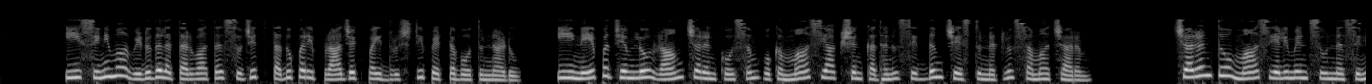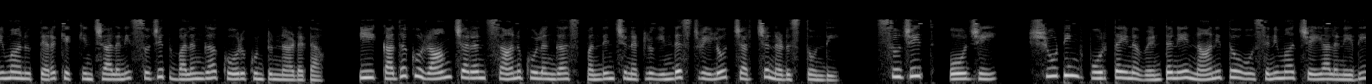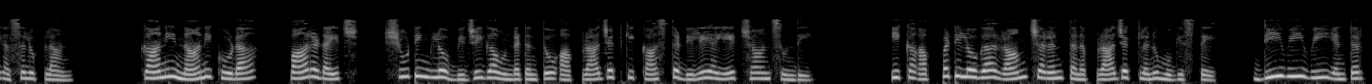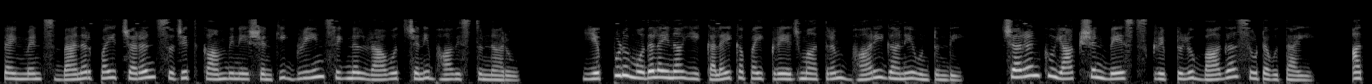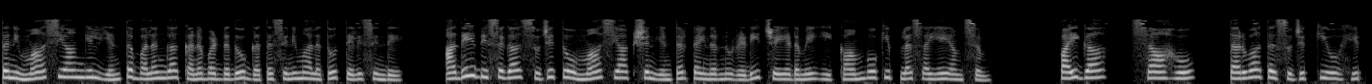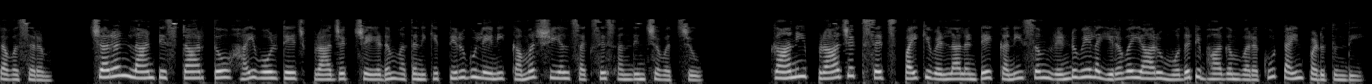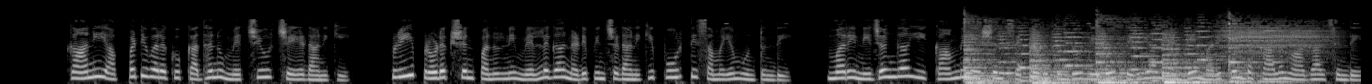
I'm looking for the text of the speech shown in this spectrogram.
ఈ సినిమా విడుదల తర్వాత సుజిత్ తదుపరి ప్రాజెక్ట్పై దృష్టి పెట్టబోతున్నాడు. ఈ నేపథ్యంలో రామ్ చరణ్ కోసం ఒక మాస్ యాక్షన్ కథను సిద్ధం చేస్తున్నట్లు సమాచారం. చరణ్తో మాస్ ఎలిమెంట్స్ ఉన్న సినిమాను తెరకెక్కించాలని సుజిత్ బలంగా కోరుకుంటున్నాడట. ఈ కథకు రామ్ చరణ్ సానుకూలంగా స్పందించినట్లు ఇండస్ట్రీలో చర్చ నడుస్తోంది. సుజిత్ ఓజీ షూటింగ్ పూర్తయిన వెంటనే నానితో ఓ సినిమా చేయాలనేది అసలు ప్లాన్. కానీ నాని కూడా పారడైజ్ షూటింగ్లో బిజీగా ఉండటంతో ఆ ప్రాజెక్ట్కి కాస్త డిలే అయ్యే ఛాన్స్ ఉంది. ఇక అప్పటిలోగా రామ్ చరణ్ తన ప్రాజెక్టులను ముగిస్తే డివివి ఎంటర్టైన్మెంట్స్ బ్యానర్పై చరణ్ సుజిత్ కాంబినేషన్కి గ్రీన్ సిగ్నల్ రావొచ్చని భావిస్తున్నారు. ఎప్పుడు మొదలైన ఈ కలయికపై క్రేజ్ మాత్రం భారీగానే ఉంటుంది. చరణ్కు యాక్షన్ బేస్డ్ స్క్రిప్టులు బాగా సూటవుతాయి. అతని మాస్యాంగిల్ ఎంత బలంగా కనబడ్డదో గత సినిమాలతో తెలిసిందే. అదే దిశగా సుజిత్తో మాస్ యాక్షన్ ఎంటర్టైనర్ను రెడీ చేయడమే ఈ కాంబోకి ప్లస్ అయ్యే అంశం. పైగా సాహో తర్వాత సుజిత్కి ఓ హిట్ అవసరం. చరణ్ లాంటి స్టార్తో హై వోల్టేజ్ ప్రాజెక్ట్ చేయడం అతనికి తిరుగులేని కమర్షియల్ సక్సెస్ అందించవచ్చు. కానీ ప్రాజెక్ట్ సెట్స్ పైకి వెళ్ళాలంటే కనీసం రెండు వేల ఇరవై ఆరు మొదటి భాగం వరకు టైం పడుతుంది. కానీ అప్పటి వరకు కథను మెచ్యూర్ చేయడానికి ప్రీ ప్రొడక్షన్ పనుల్ని మెల్లగా నడిపించడానికి పూర్తి సమయం ఉంటుంది. మరి నిజంగా ఈ కాంబినేషన్ సెట్ అవుతుందో లేదో తెలియాలి అంటే మరికొంత కాలం ఆగాల్సిందే.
